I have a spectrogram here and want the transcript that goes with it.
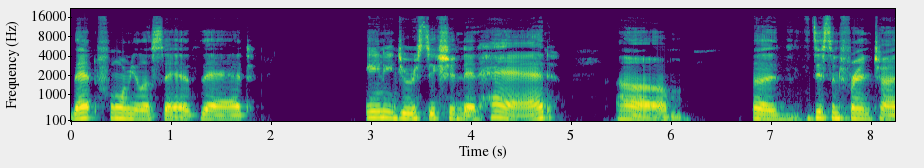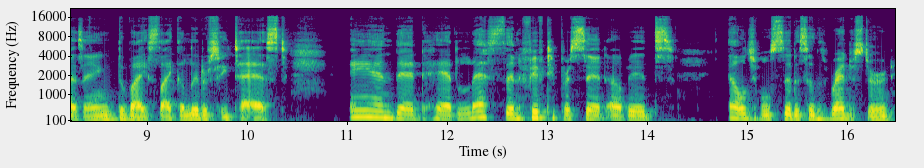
That formula said that any jurisdiction that had um, a disenfranchising device like a literacy test, and that had less than 50% of its eligible citizens registered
